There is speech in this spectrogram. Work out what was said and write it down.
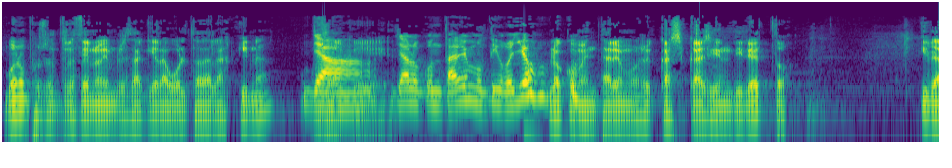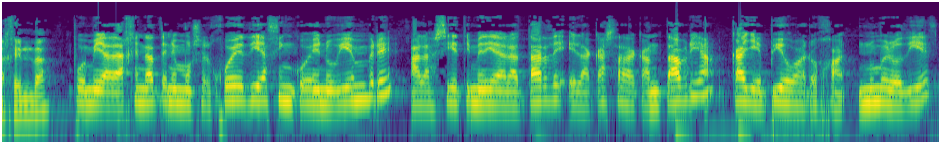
Bueno, pues el 13 de noviembre está aquí a la vuelta de la esquina. o Ya, sea ya lo contaremos, digo yo. lo comentaremos casi casi en directo. ¿Y de agenda? Pues mira, de agenda tenemos el jueves día 5 de noviembre a las 7 y media de la tarde en la Casa de Cantabria, calle Pío Baroja, número 10.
